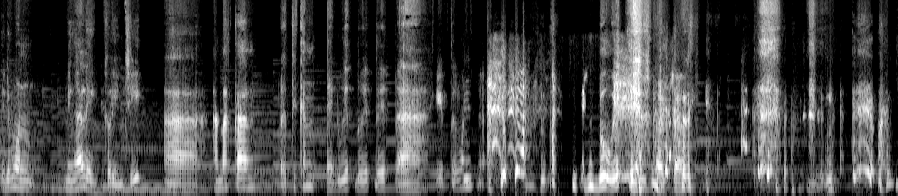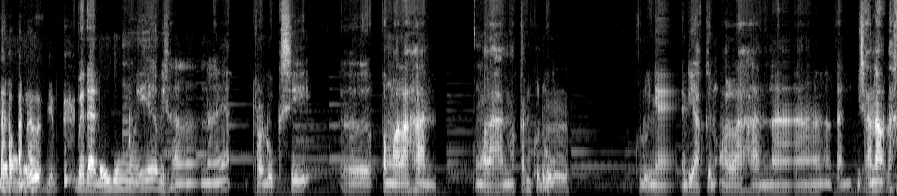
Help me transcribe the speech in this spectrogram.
Jadi mau ningali kelinci, ah anakan berarti kan eh, duit duit duit. Ah gitu mah duit. Ya Mantap Beda deh jeung nu ieu misalnya produksi eh, pengolahan. Pengolahan makan kudu Hmm. kudunya diakeun olahana kan. Misalnya lah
